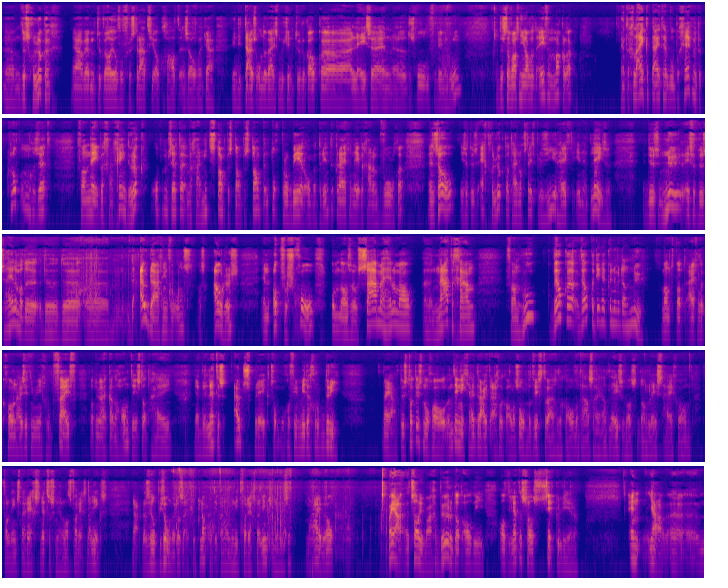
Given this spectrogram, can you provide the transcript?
Um, dus gelukkig ja, we hebben natuurlijk wel heel veel frustratie ook gehad en zo. Want ja, in die thuisonderwijs moet je natuurlijk ook lezen en de schooloefeningen doen. Dus dat was niet altijd even makkelijk. En tegelijkertijd hebben we op een gegeven moment de knop omgezet van nee, we gaan geen druk op hem zetten. We gaan niet stampen, stampen, stampen en toch proberen om het erin te krijgen. Nee, we gaan hem volgen. En zo is het dus echt gelukt dat hij nog steeds plezier heeft in het lezen. Dus nu is het dus helemaal de, de, de, uh, de uitdaging voor ons als ouders en ook voor school om dan zo samen helemaal uh, na te gaan van hoe, welke, welke dingen kunnen we dan nu? Want wat eigenlijk gewoon, hij zit nu in groep 5, wat nu eigenlijk aan de hand is, dat hij ja, de letters uitspreekt zo ongeveer midden groep 3. Nou ja, dus dat is nogal een dingetje. Hij draait eigenlijk alles om. Dat wisten we eigenlijk al. Want als hij aan het lezen was, dan leest hij gewoon van links naar rechts net zo snel als van rechts naar links. Nou, dat is heel bijzonder. Dat is eigenlijk heel knap, want ik kan helemaal niet van rechts naar links lezen. Maar hij wel. Maar ja, het zal je maar gebeuren dat al die, al die letters zo circuleren. En ja, uh,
